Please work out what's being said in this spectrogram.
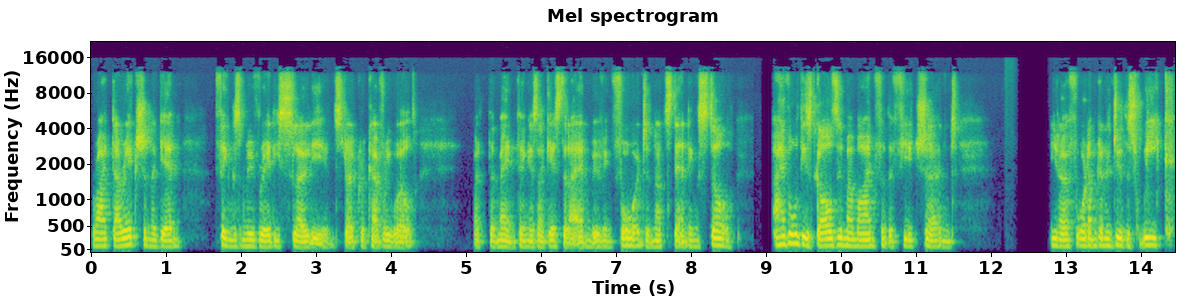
right direction again. Things move really slowly in stroke recovery world. But the main thing is, I guess, that I am moving forward and not standing still. I have all these goals in my mind for the future and, you know, for what I'm going to do this week.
